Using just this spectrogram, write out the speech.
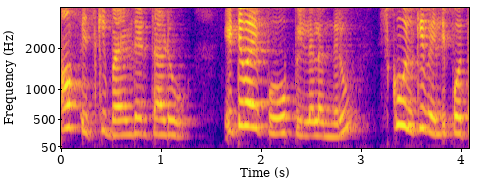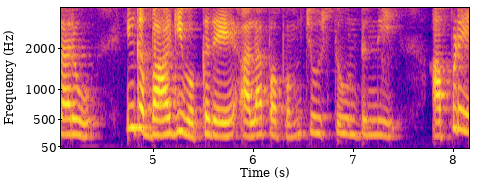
ఆఫీస్కి బయలుదేరుతాడు. ఇటువైపు పిల్లలందరూ స్కూల్కి వెళ్ళిపోతారు. ఇంకా బాగి ఒక్కదే అలా పాపం చూస్తూ ఉంటుంది. అప్పుడే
